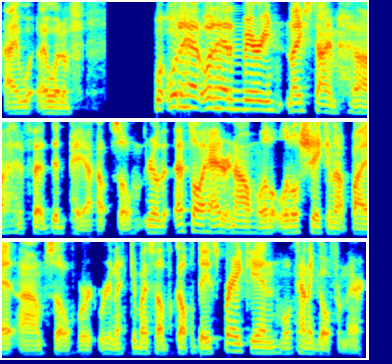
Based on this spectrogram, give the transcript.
I would have would have had would have had a very nice time uh, if that did pay out. So you know that's all I had right now. A little little shaken up by it. Um, so we're we're gonna give myself a couple days break and we'll kind of go from there.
